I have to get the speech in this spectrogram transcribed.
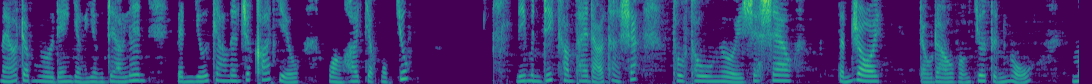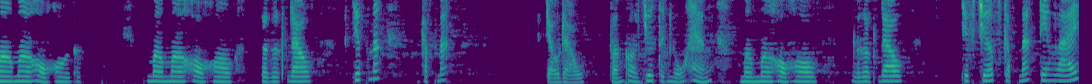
máu trong người đang dần dần trào lên, bên dưới căng lên rất khó chịu, quần hơi chật một chút. Lý Minh Triết không thay đổi thần sắc, thu thu người ra sao, tỉnh rồi, đầu đầu vẫn chưa tỉnh ngủ, mơ mơ hồ hồ gật mơ mơ hồ hồ và gật đầu, chớp mắt, cặp mắt. Đậu đậu vẫn còn chưa tỉnh ngủ hẳn, mơ mơ hồ hồ, gật gật đầu, chớp chớp cặp mắt đen lái.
